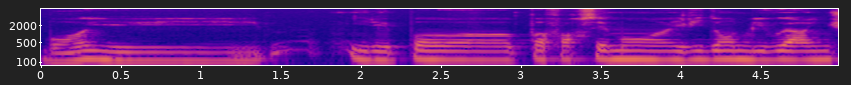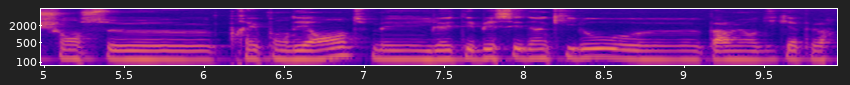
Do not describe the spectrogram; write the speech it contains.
bon, il, il n'est pas, forcément évident de lui voir une chance euh, prépondérante, mais il a été baissé d'un kilo euh, par le handicapeur.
